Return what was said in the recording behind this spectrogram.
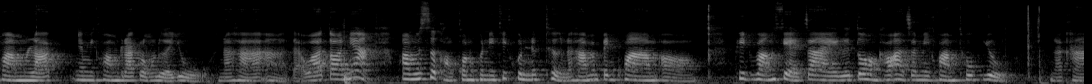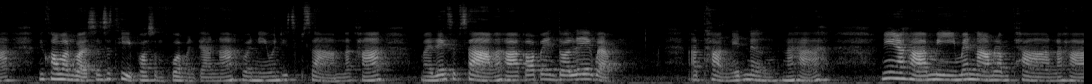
ความรักยังมีความรักหลงเหลืออยู่นะคะอ่าแต่ว่าตอนเนี้ยความรู้สึกของคนคนนี้ที่คุณนึกถึงนะคะ มันเป็นความอ่อผิดหวังเสียใจหรือตัวของเขาอาจจะมีความทุกข์อยู่นะคะ มีความหวั่นไหวเซนซิทีฟพอสมควรเหมือนกันนะ วันนี้วันที่ 13 นะคะ หมายเลข 13 นะคะ ก็เป็นตัวเลขแบบอาถรรพ์นิดนึงนะคะ นี่นะคะมีแม่น้ำลำธารนะคะ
